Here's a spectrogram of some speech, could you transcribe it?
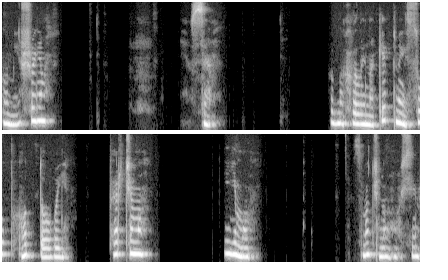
Помішуємо. Все. Одна хвилина кипне і суп готовий. Перчимо і їмо. Смачного всім.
